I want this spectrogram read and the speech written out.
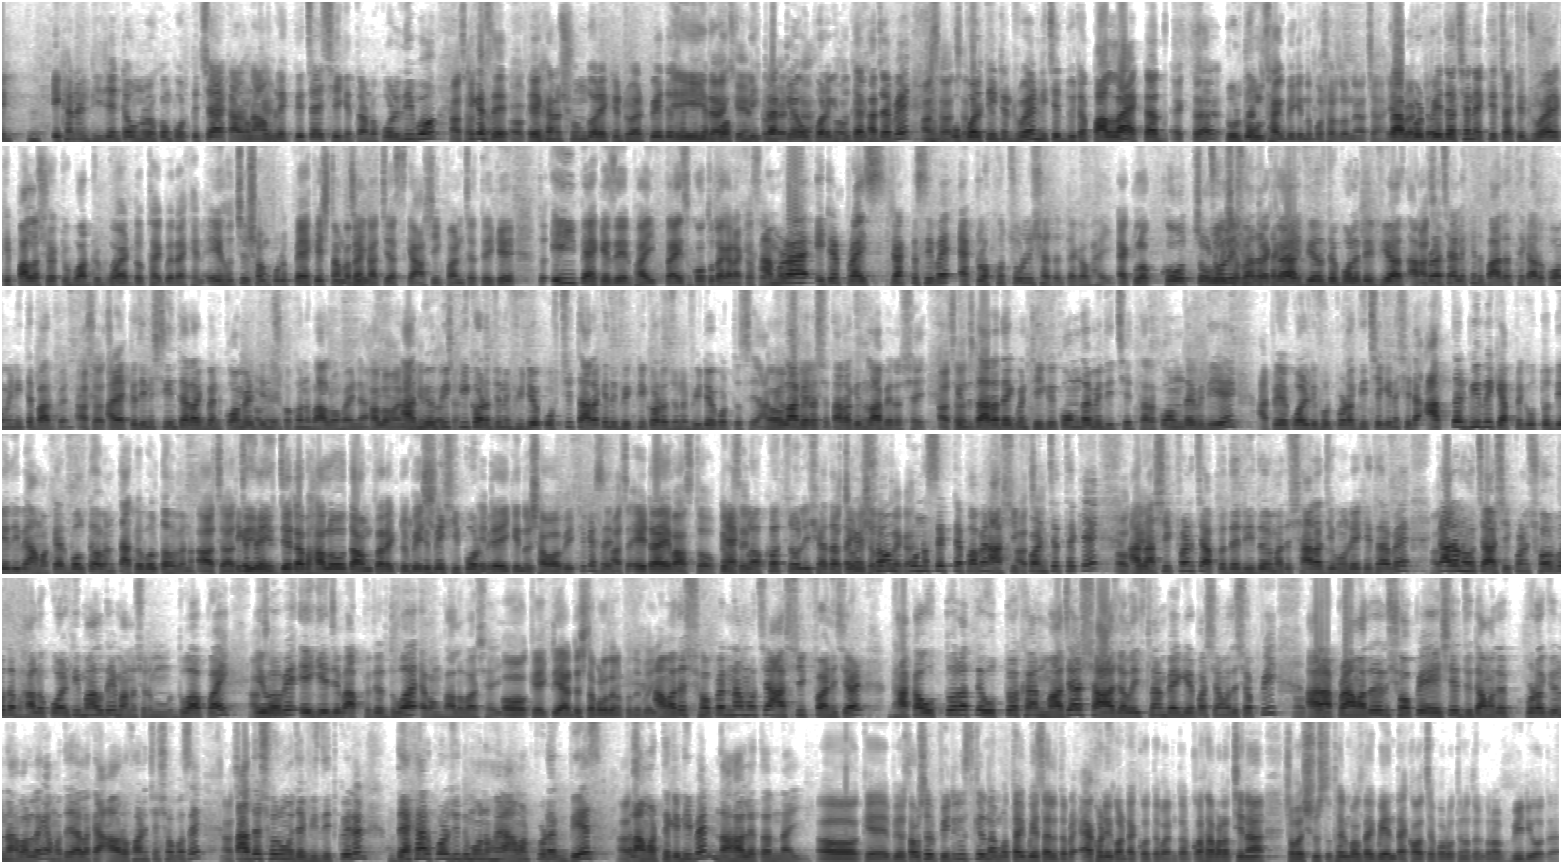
এখানে ডিজাইনটা অন্যরকম করতে চায় কারও নাম লিখতে চায় সেই ক্ষেত্রে আমরা করে দিব। আচ্ছা, ঠিক আছে? আচ্ছা, এখানে সুন্দর একটি ড্রয়ার পেয়ে যাচ্ছেন যেখানে কসমেটিক রাখলে উপরে কিন্তু দেখা যাবে। আচ্ছা, উপরে তিনটা ড্রয়ার নিচে দুইটা পাল্লা একটা একটা টুল টুল থাকবে। কিন্তু বসার জন্য আচ্ছা। তারপর পেয়ে যাচ্ছেন একটি চারটি ড্রয়ার একটি পাল্লা সহ একটি ওয়ার্ড্রোব ওয়ার্ডরোব থাকবে দেখেন। এই হচ্ছে সম্পূর্ণ প্যাকেজটা আমরা। দেখাচ্ছি আজকে আশিক ফার্নিচার থেকে। তো এই প্যাকেজের ভাই প্রাইস কত টাকা রাখতেছে আমরা এটার প্রাইস রাখতেছি ভাই এক লক্ষ চল্লিশ হাজার টাকা ভাই। এক লক্ষ চল্লিশ হাজার টাকা আর ভিউয়ার্সদের বলে দেই। আপনারা আচ্ছা। চাইলে কিন্তু বাজার থেকে আরও কমে নিতে পারবেন। আচ্ছা, আচ্ছা। আর একটা জিনিস চিন্তা রাখবেন কমের জিনিস কখনো ভালো হয় না। আমিও বিক্রি করার জন্য ভিডিও করছি তারা কিন্তু বিক্রি করার জন্য ভিডিও করতেছে। আমিও লাভের আসে তারাও কিন্তু লাভের আসে কিন্তু। তারা দেখবেন ঠিকই কম দামে দিচ্ছে। তারা কম দামে দিয়ে আপনাকে কোয়ালিটিফুল প্রোডাক্ট দিচ্ছে কিনা সেটা আপনার বিবেকে আপনাকে উত্তর দিয়ে দিবে। আমাকে আর বলতে হবে না তাকে বলতে হবে না। আচ্ছা জিনিস যেটা ভালো দাম তার একটু বেশি। বেশি পড়বে। এটাই কিন্তু স্বাভাবিক। ঠিক আছে? আচ্ছা এটাই বাস্তব। এক লক্ষ চল্লিশ হাজার টাকা। সম্পূর্ণ সেটটা পাবেন আশিক আচ্ছা। ফার্নিচার থেকে। আর আশিক ফার্নিচার আপনাদের হৃদয়ের মাঝে সারা জীবন রেখে হবে। কারণ হচ্ছে আশিক ফার্নিচার সর্বদা ভালো কোয়ালিটি মাল দেয় মানুষের দোয়া পায়। আচ্ছা। এভাবে এগিয়ে যাবে আপনাদের দোয়া এবং ভালোবাসায় ওকে একটি অ্যাড্রেসটা বলে দেন আপনাদের ভাই। আমাদের শপের নাম হচ্ছে আশিক ফার্নিচার ঢাকা উত্তরাতে উত্তরখান মাজার শাহজালাল ইসলাম ব্যাংকের পাশে আমাদের শপটি। আর আপনারা আমাদের শপে এসে যদি আমাদের প্রোডাক্ট যদি না ভালো লাগে আমাদের এলাকায় আরও ফার্নিচার শপ আছে। আচ্ছা। তাদের শোরুমে যে ভিজিট করেন। দেখার পর যদি মনে হয় আমার প্রোডাক্ট বেস্ট তাহলে আচ্ছা। আমার থেকে নিবেন, না হলে তার নাই। ওকে বিয়ার্স অবশ্যই ভিডিও স্ক্রিন নাম্বার থাকবে, চাইলে তারপরে এখনই কন্ট্যাক্ট করতে পারেন। তোর কথা বাড়াচ্ছি না, সবাই সুস্থ থাকবেন, ভালো থাকবেন, দেখা হচ্ছে পরবর্তী নতুন কোনো ভিডিওতে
